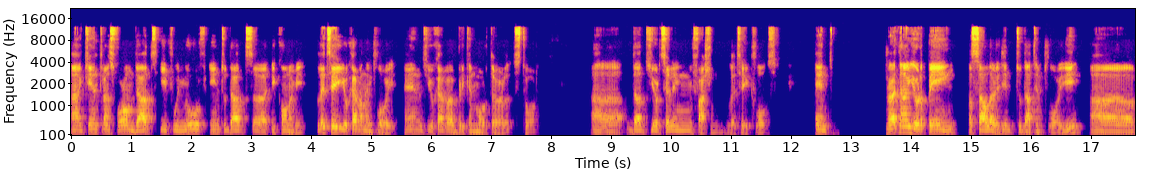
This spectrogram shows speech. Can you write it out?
uh, can transform that if we move into that uh, economy. Let's say you have an employee and you have a brick and mortar store uh, that you're selling fashion, let's say clothes. And right now you're paying a salary to that employee, uh,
